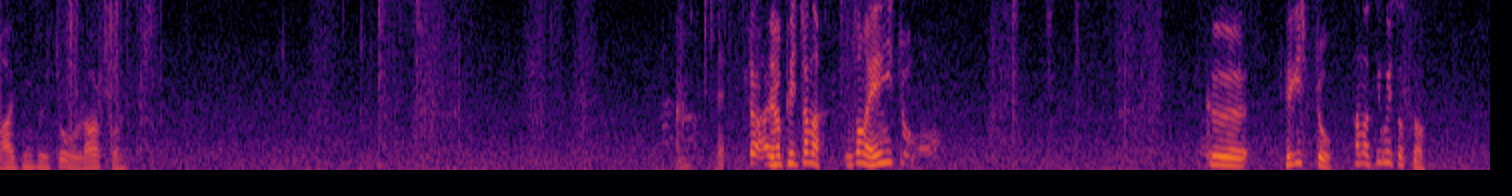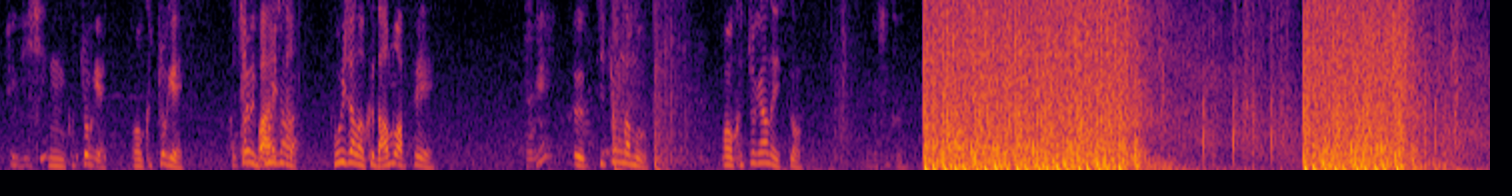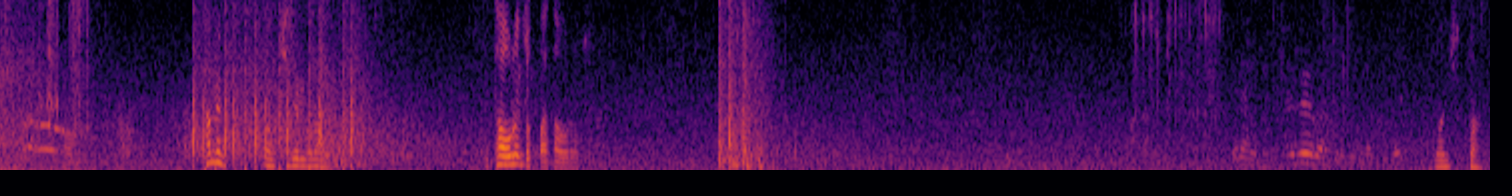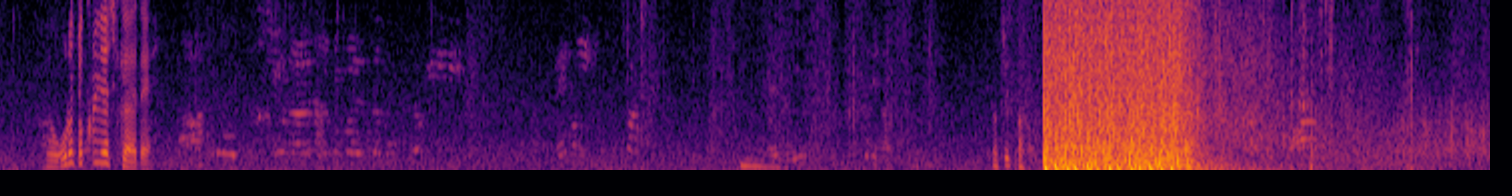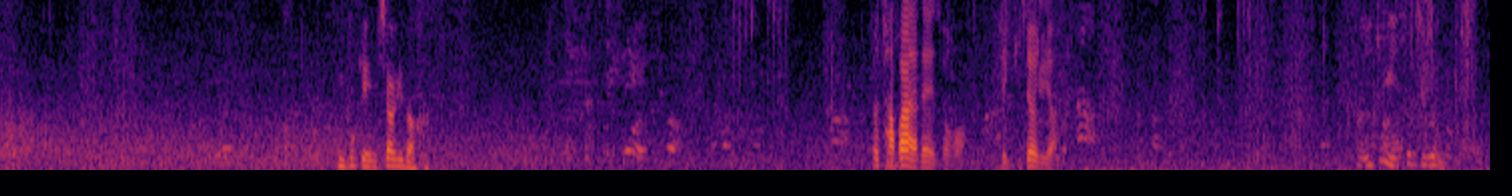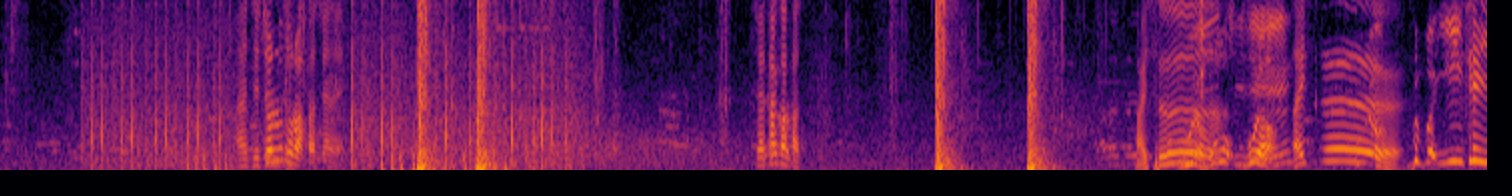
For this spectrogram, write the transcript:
아 민서 이쪽으로 올라갈 걸. 네. 자 옆에 있잖아. 우성아 애니 쪽. 그 120쪽 하나 뛰고 있었어. 120? 응 그쪽에. 어 그쪽에. 그쪽 저기 봐. 보이잖아. 보이잖아 그 나무 앞에. 여기? 그 뒤쪽 나무. 어 그쪽에 하나 있어. 이거 체크 하면 어 기절이구나. 더 오른쪽 봐, 더 오른쪽. 원 좋다. 이거 오른쪽 클리어 시켜야 돼. 나 쨌다. 공포 게임 시작이다. 저 잡아야 돼, 저거. 저 기절이야. 아 이쪽에 있어 지금 아, 이제 절로 돌아왔다, 쟤네. 자, 잠깐 가. 나이스. 뭐야? 어, 지지. 나이스. 뭐, 이제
